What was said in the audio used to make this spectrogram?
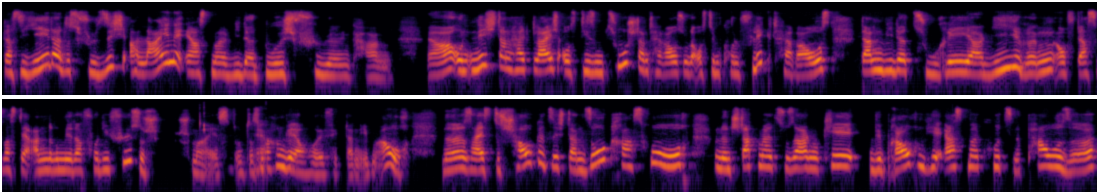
dass jeder das für sich alleine erstmal wieder durchfühlen kann. Ja, und nicht dann halt gleich aus diesem Zustand heraus oder aus dem Konflikt heraus dann wieder zu reagieren auf das, was der andere mir da vor die Füße schmeißt. Und das ja. machen wir ja häufig dann eben auch. Ne? Das heißt, es schaukelt sich dann so krass hoch und anstatt mal zu sagen, okay, wir brauchen hier erstmal kurz eine Pause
